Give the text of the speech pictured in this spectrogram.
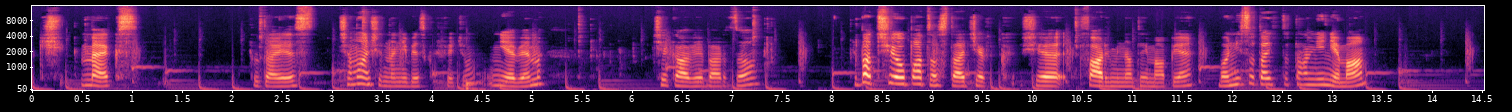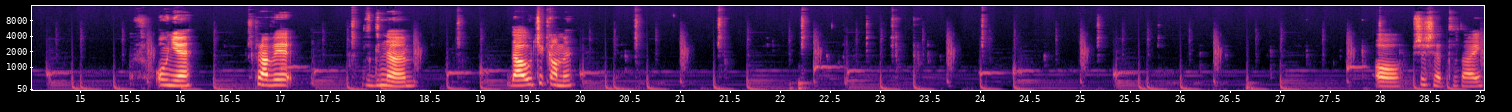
Jakiś Max. Tutaj jest. Czemu on się na niebiesko świecił? Nie wiem. Ciekawie bardzo. Chyba to się opłaca stać, jak się farmi na tej mapie. Bo nic tutaj totalnie nie ma. O nie. Prawie zgnąłem. Da, uciekamy. O, przyszedł tutaj.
